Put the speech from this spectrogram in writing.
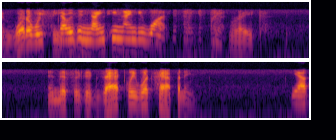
And what do we see? That was in 1991. Right. And this is exactly what's happening. Yep.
